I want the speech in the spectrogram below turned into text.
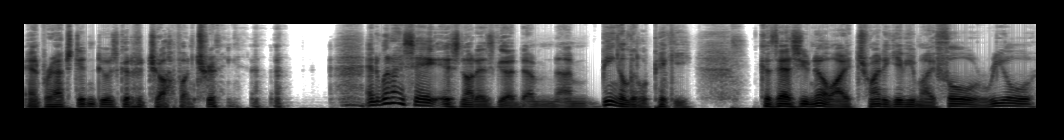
and perhaps didn't do as good of a job on trimming. And when I say it's not as good, I'm, I'm being a little picky. Because as you know, I try to give you my full, real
